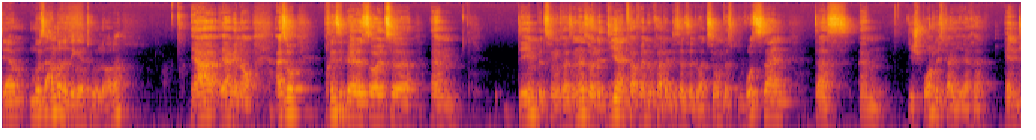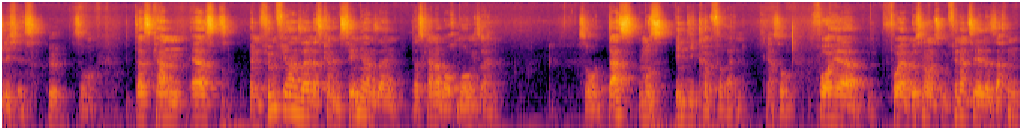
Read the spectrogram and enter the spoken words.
der muss andere Dinge tun, oder? Ja, ja, genau. Also prinzipiell sollte ähm, dem, beziehungsweise ne, sollte dir einfach, wenn du gerade in dieser Situation bist, bewusst sein, dass ähm, die sportliche Karriere endlich ist. Hm. So. Das kann erst in fünf Jahren sein, das kann in zehn Jahren sein, das kann aber auch morgen sein. So, das muss in die Köpfe rein. Ja. So, vorher, vorher müssen wir uns um finanzielle Sachen,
